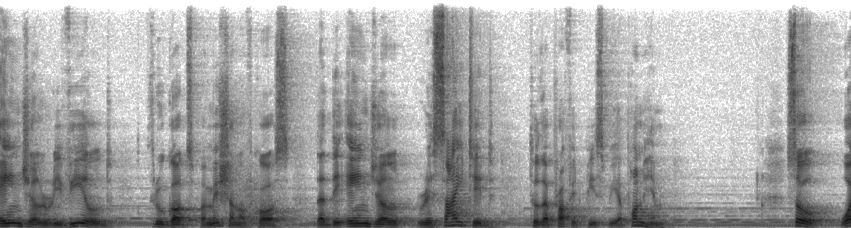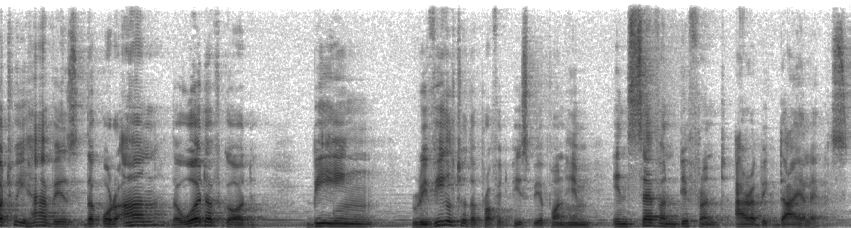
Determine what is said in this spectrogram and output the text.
angel revealed through God's permission, of course, that the angel recited to the Prophet, peace be upon him. So, what we have is the Quran, the Word of God, being revealed to the Prophet, peace be upon him, in seven different Arabic dialects.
